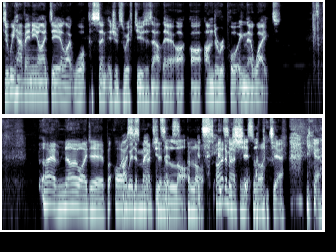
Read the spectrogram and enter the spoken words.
do we have any idea like what percentage of Zwift users out there are, are underreporting their weight? I have no idea, but I, I would imagine it's, a lot. A lot. It's, I'd it's imagine it's a lot. Yeah, yeah.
